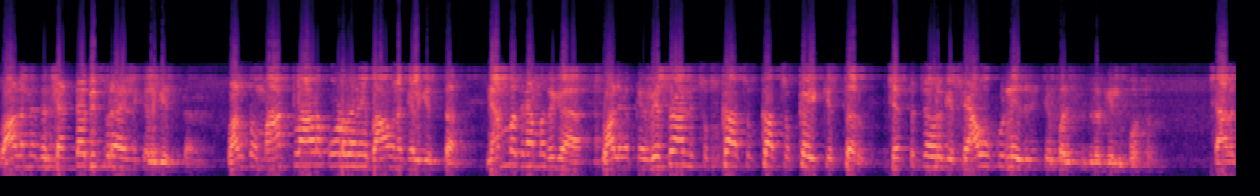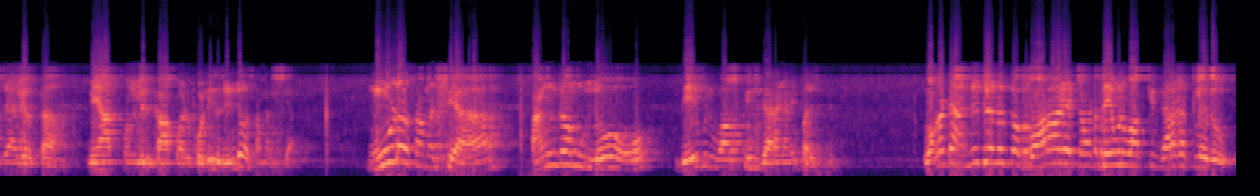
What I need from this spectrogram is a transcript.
వాళ్ళ మీద చెడ్డ అభిప్రాయాన్ని కలిగిస్తారు. వాళ్ళతో మాట్లాడకూడదనే భావన కలిగిస్తారు. నెమ్మది నెమ్మదిగా వాళ్ళ యొక్క విషాన్ని చుక్క చుక్క చుక్క ఎక్కిస్తారు. చెట్ట చివరికి సేవకుడిని ఎదిరించే పరిస్థితిలోకి వెళ్ళిపోతారు. చాలా జాగ్రత్త. మీ ఆత్మను మీరు కాపాడుకోండి. ఇది రెండో సమస్య. మూడో సమస్య సంఘములో దేవుని వాక్యం జరగని పరిస్థితి. ఒకటి అన్ని జనులతో పోరాడే చోట దేవుని వాక్యం జరగట్లేదు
